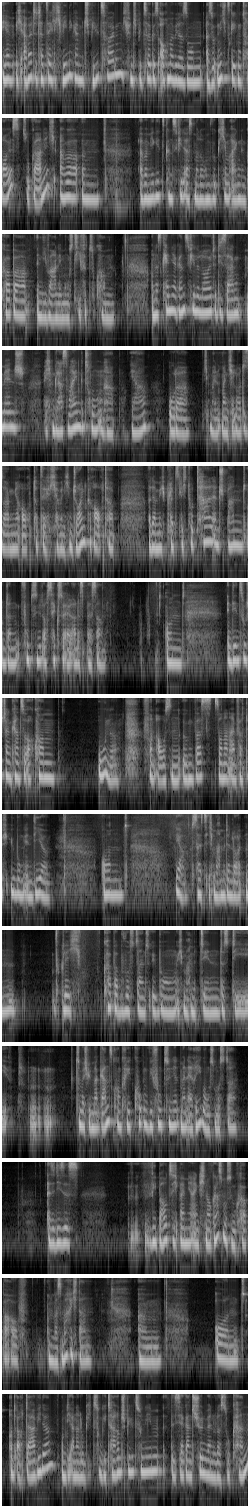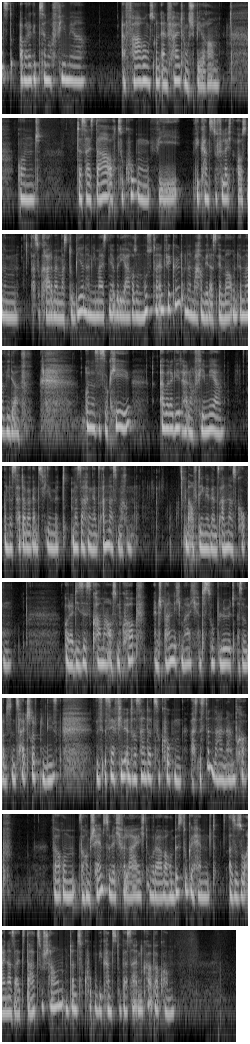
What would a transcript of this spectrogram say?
Ja, ich arbeite tatsächlich weniger mit Spielzeugen. Ich finde, Spielzeug ist auch immer wieder so ein, also nichts gegen Toys, so gar nicht, aber, ähm, aber mir geht es ganz viel erstmal darum, wirklich im eigenen Körper in die Wahrnehmungstiefe zu kommen. Und das kennen ja ganz viele Leute, die sagen, Mensch, wenn ich ein Glas Wein getrunken habe, ja, oder ich meine, manche Leute sagen mir auch tatsächlich, ja, wenn ich einen Joint geraucht habe, äh, dann bin ich plötzlich total entspannt und dann funktioniert auch sexuell alles besser. Und in den Zustand kannst du auch kommen, ohne von außen irgendwas, sondern einfach durch Übung in dir. Und ja, das heißt, ich mache mit den Leuten wirklich Körperbewusstseinsübungen. Ich mache mit denen, dass die zum Beispiel mal ganz konkret gucken, wie funktioniert mein Erregungsmuster. Also dieses, wie baut sich bei mir eigentlich ein Orgasmus im Körper auf und was mache ich dann? Ähm, und, und auch da wieder, um die Analogie zum Gitarrenspiel zu nehmen, das ist ja ganz schön, wenn du das so kannst, aber da gibt es ja noch viel mehr Erfahrungs- und Entfaltungsspielraum. Und das heißt, da auch zu gucken, wie, wie kannst du vielleicht aus einem, also gerade beim Masturbieren haben die meisten ja über die Jahre so ein Muster entwickelt und dann machen wir das immer und immer wieder. Und das ist okay, aber da geht halt noch viel mehr. Und das hat aber ganz viel mit mal Sachen ganz anders machen, mal auf Dinge ganz anders gucken. Oder dieses Komm mal aus dem Kopf, entspann dich mal. Ich finde das so blöd. Also wenn man das in Zeitschriften liest, es ist ja viel interessanter zu gucken, was ist denn da in deinem Kopf? Warum, warum schämst du dich vielleicht oder warum bist du gehemmt? Also so einerseits da zu schauen und dann zu gucken, wie kannst du besser in den Körper kommen.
